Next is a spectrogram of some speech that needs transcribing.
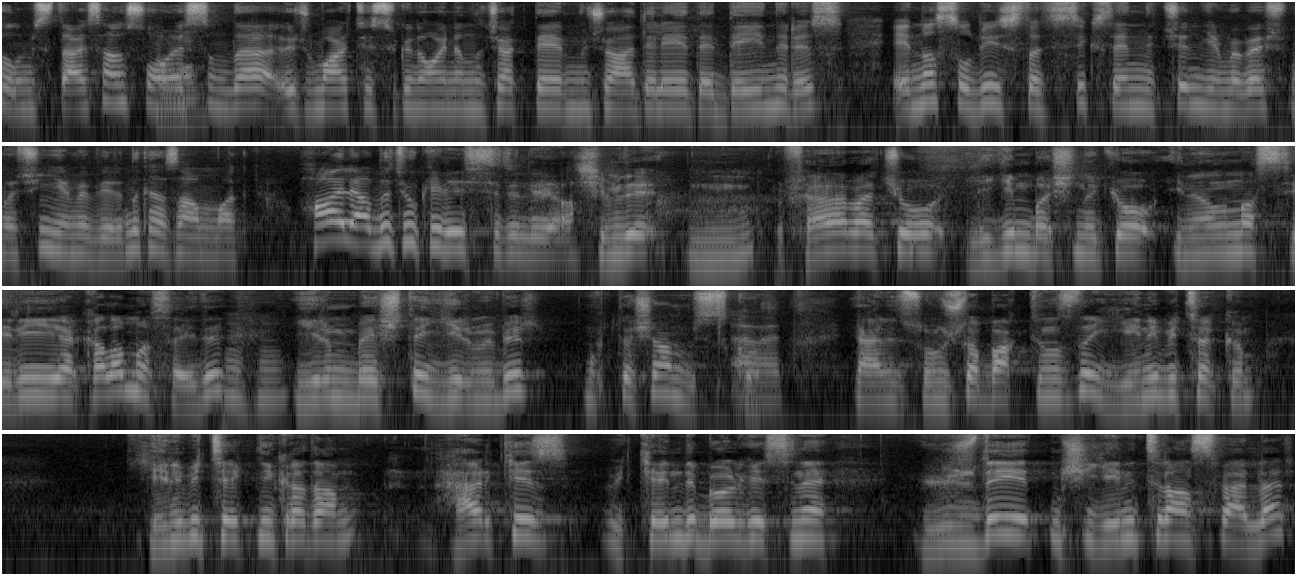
konuşalım istersen. Sonrasında e, cumartesi günü oynanacak dev mücadeleye de değiniriz. E, nasıl bir istatistik senin için 25 maçın 21'ini kazanmak? Hala da çok eleştiriliyor. Şimdi Fenerbahçe o ligin başındaki o inanılmaz seriyi yakalamasaydı 25'te 21 muhteşem bir skor. Evet. Yani sonuçta baktığınızda yeni bir takım, yeni bir teknik adam, herkes kendi bölgesine %70'i yeni transferler.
